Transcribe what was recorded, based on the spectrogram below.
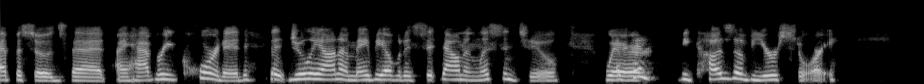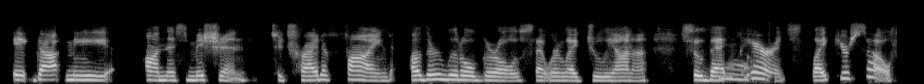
episodes that i have recorded that juliana may be able to sit down and listen to where okay. because of your story it got me on this mission to try to find other little girls that were like Juliana so that oh. parents like yourself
